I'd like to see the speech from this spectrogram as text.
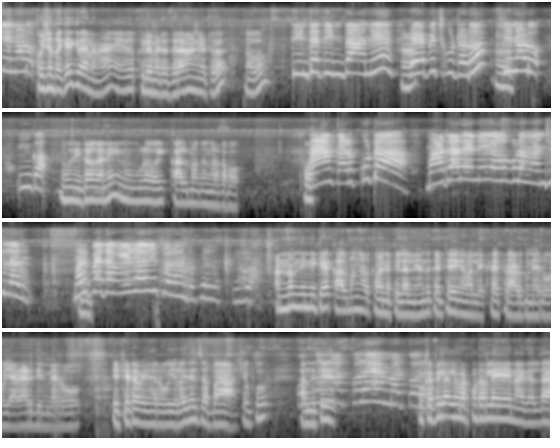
తినడు కొంచెం దగ్గరికి రానా ఏదో కిలోమీటర్ దూరాన అన్నట్టు. నువ్వు? తింటా తింటా అని వేపించుకుంటాడు తినడు ఇంకా. నువ్వు తింటావు కానీ నువ్వు కూడా పోయి పో. ఆ, కడుక్కుంటా. కూడా మరి పెద్ద వీడియో అన్నం తిన్నికే కాలమంగ అడకమన్న పిల్లల్ని. ఎందుకంటే ఇక వాళ్ళు ఎక్కడెక్కడ ఆడుకున్నారు ఏడాడి తిరిగినారు ఎట్టేట పోయారు ఎలా తెలుసు అబ్బా చెప్పు. అందుకే ఒక పిల్లల్ని పట్టుకుంటారులే నాకు తెలుదా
